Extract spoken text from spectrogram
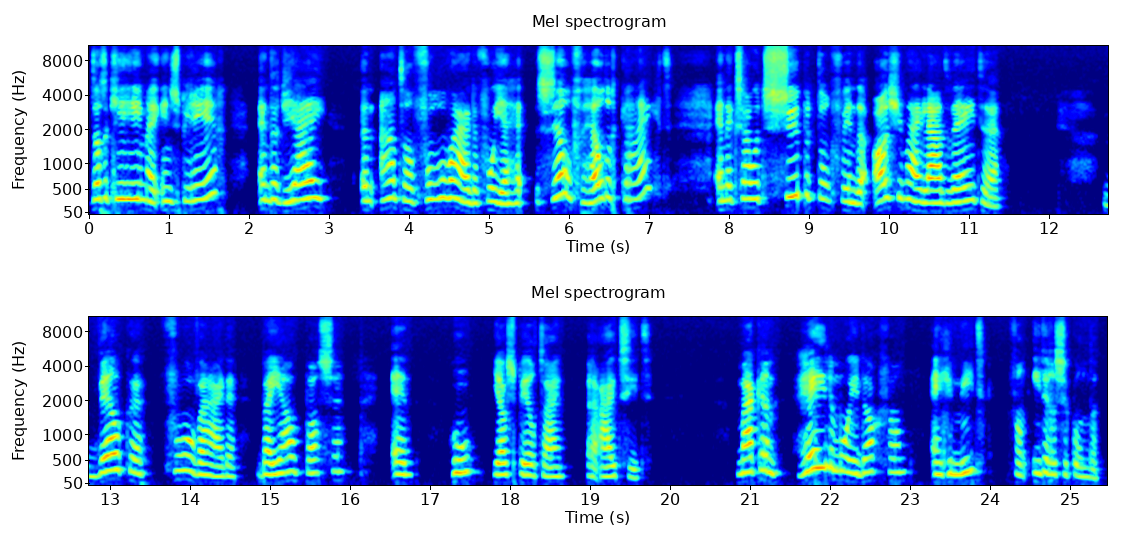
dat ik je hiermee inspireer en dat jij een aantal voorwaarden voor jezelf helder krijgt. En ik zou het super tof vinden als je mij laat weten welke voorwaarden bij jou passen en hoe jouw speeltuin eruit ziet. Maak er een hele mooie dag van en geniet van iedere seconde.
